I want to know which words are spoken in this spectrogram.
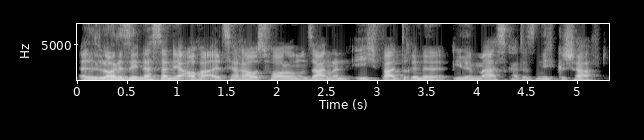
also Leute sehen das dann ja auch als Herausforderung und sagen dann, ich war drinne, Elon Musk hat es nicht geschafft.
